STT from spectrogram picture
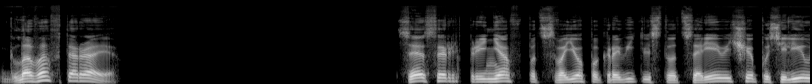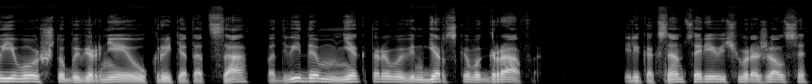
Глава вторая. Цесарь, приняв под свое покровительство царевича, поселил его, чтобы вернее укрыть от отца, под видом некоторого венгерского графа, или, как сам царевич выражался,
